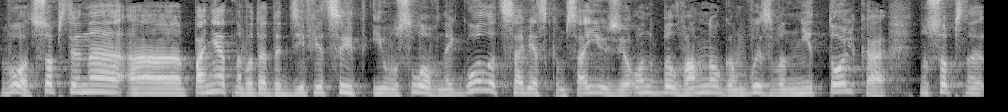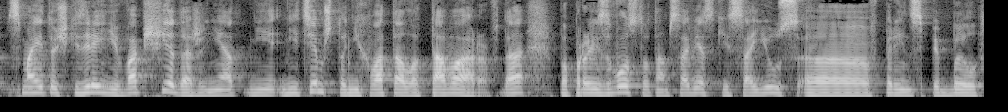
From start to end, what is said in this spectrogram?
Вот, собственно, э, понятно, вот этот дефицит и условный голод в Советском Союзе, он был во многом вызван не только, ну, собственно, с моей точки зрения, вообще даже не, от, не, не тем, что не хватало товаров, да, по производству там Советский Союз, э, в принципе, был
